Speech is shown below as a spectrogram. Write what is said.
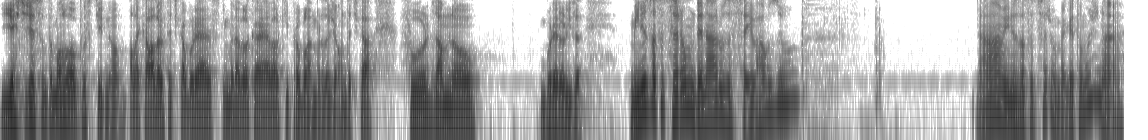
Ještě, že jsem to mohl opustit, no. Ale Kaladok teďka bude, s ním bude velký, velký problém, protože on teďka furt za mnou bude dolízet. Minus 27 denáru ze savehouseu? A, ah, minus 27, jak je to možné?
